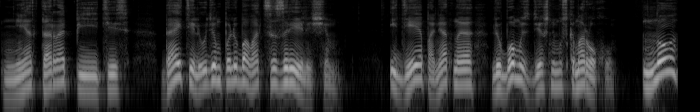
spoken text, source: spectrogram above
«Не торопитесь, дайте людям полюбоваться зрелищем». Идея, понятная любому здешнему скомороху. Но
